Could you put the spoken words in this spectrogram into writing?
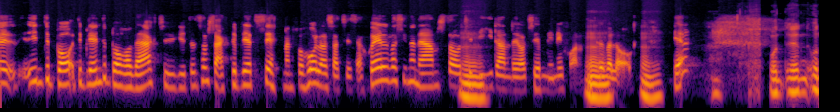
eh, inte bara, det blir inte bara verktyg utan som sagt det blir ett sätt man förhåller sig till sig själv och sina närmsta och till Mm. lidande och till människan Mm. överlag. Mm. Ja. Och, eh, och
